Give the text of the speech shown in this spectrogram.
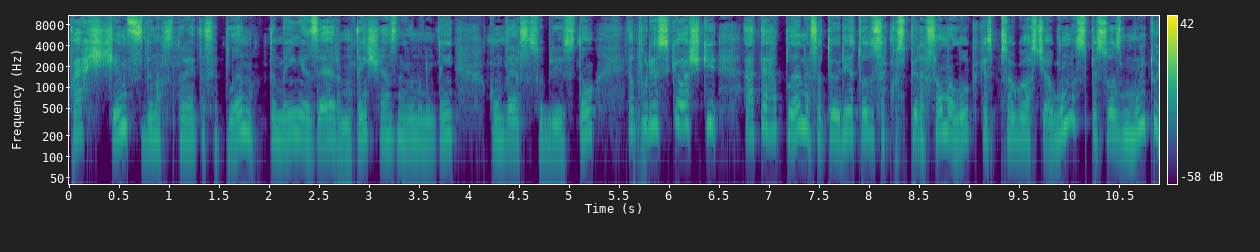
qual é a chance do nosso planeta ser plano? Também é zero, não tem chance nenhuma, não tem conversa sobre isso. Então, é por isso que eu acho que a Terra plana, essa teoria toda, essa conspiração maluca que as pessoas gostam, algumas pessoas muito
